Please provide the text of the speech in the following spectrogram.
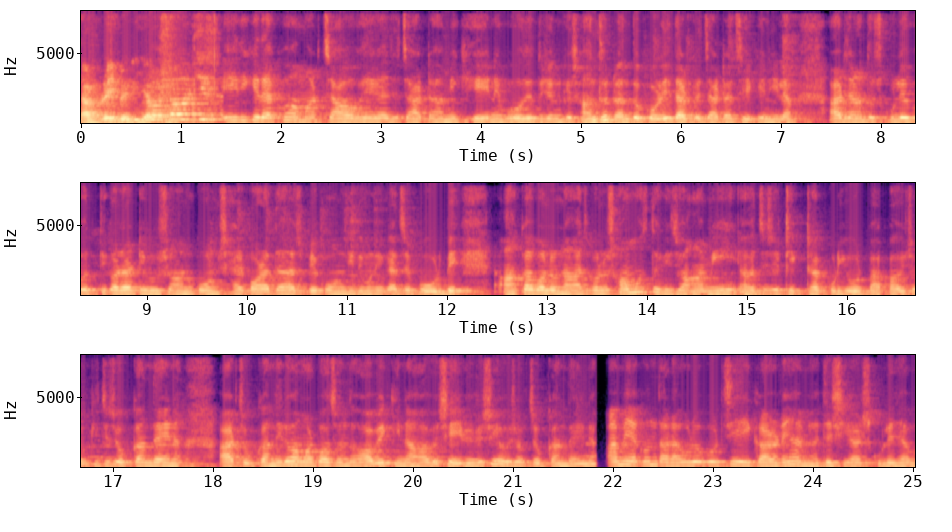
তারপরেই বেরিয়ে যাব। এইদিকে দেখো আমার চাও হয়ে গেছে চাটা আমি খেয়ে নেব ওদের দুজনকে শান্ত টান্ত করেই তারপরে চাটা ছেঁকে নিলাম। আর জানো তো স্কুলে ভর্তি করা টিউশন কোন স্যার পড়াতে আসবে কোন দিদিমণির কাছে পড়বে আঁকা বলো নাচ বলো সমস্ত কিছু আমি হচ্ছে যে ঠিকঠাক করি ওর পাপা ওইসব কিছু চোখ কান দেয় না। আর চোখ কান দিলেও আমার পছন্দ হবে কি না হবে সেই ভেবে সে ওইসব চোখ কান দেয় না। আমি এখন তাড়াহুড়ো করছি এই কারণে আমি হচ্ছে শিয়ার স্কুলে যাব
